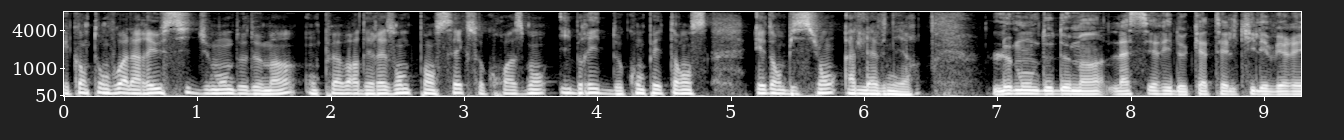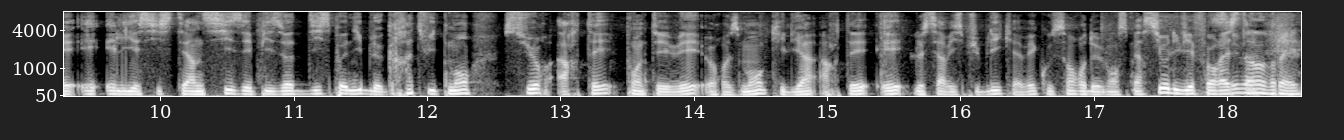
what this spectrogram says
Et quand on voit la réussite du monde de demain, on peut avoir des raisons de penser que ce croisement hybride de compétences et d'ambition a de l'avenir. Le Monde de demain, la série de Catel Kiléveré et Elie Cisterne, 6 épisodes disponibles gratuitement sur arte.tv. Heureusement qu'il y a Arte et le service public avec ou sans redevance. Merci Olivier Forest. C'est vrai.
